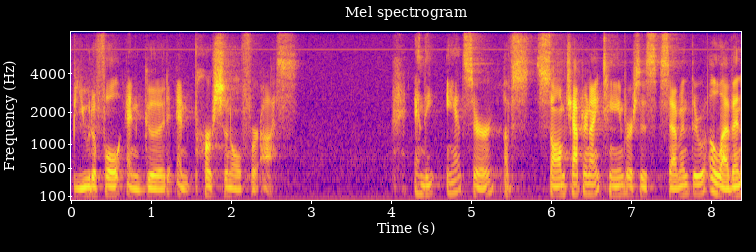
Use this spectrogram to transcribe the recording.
beautiful and good and personal for us? And the answer of Psalm chapter 19, verses 7 through 11,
